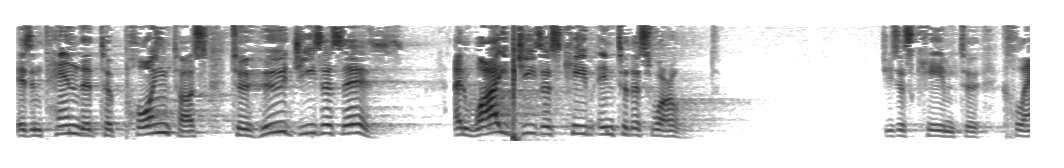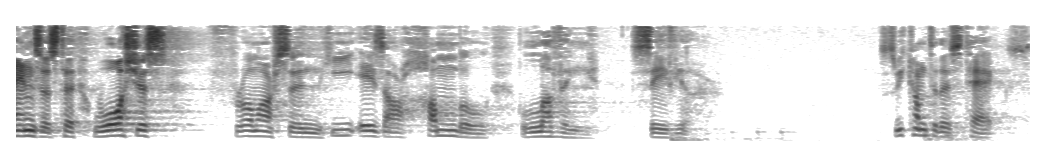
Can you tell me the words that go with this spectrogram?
is intended to point us to who Jesus is and why Jesus came into this world. Jesus came to cleanse us, to wash us from our sin. He is our humble, loving Savior. As we come to this text,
